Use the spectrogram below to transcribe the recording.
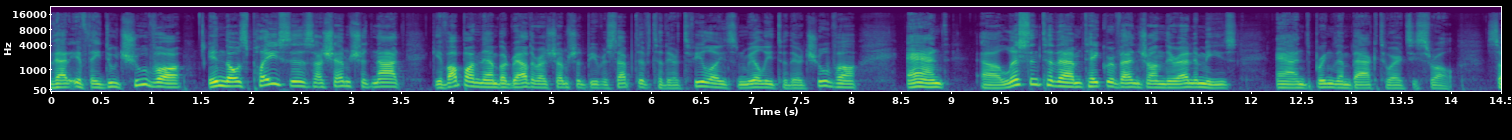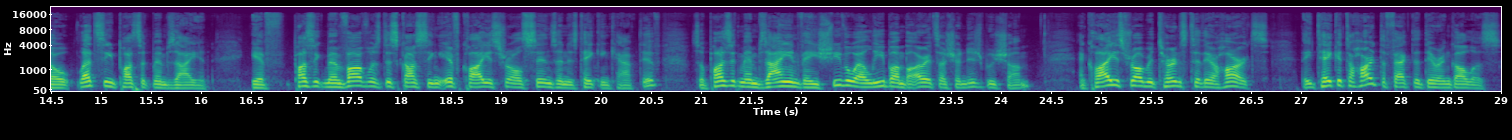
that if they do tshuva in those places, Hashem should not give up on them, but rather Hashem should be receptive to their tefillahs and really to their tshuva, and uh, listen to them, take revenge on their enemies, and bring them back to Eretz Yisrael. So let's see Pasuk Mem Zayin. If Pasuk Mem Vav was discussing if Klal Yisrael sins and is taken captive, so Pasuk Mem Zayin ve'ishivu el libam ba'aretz asher nishbu sham, and Klal Yisrael returns to their hearts. They take it to heart the fact that they're in Gullus.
